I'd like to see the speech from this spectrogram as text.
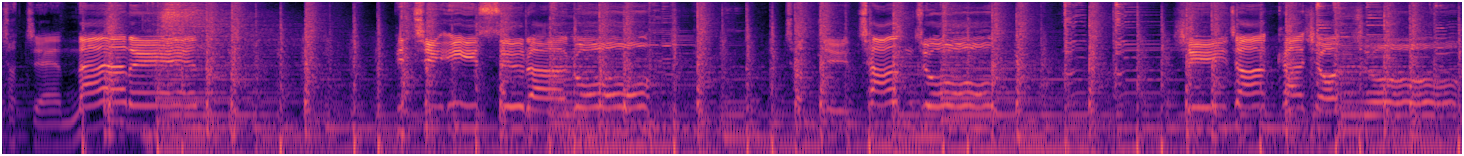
첫째 날엔 빛이 있으라고 천지 창조 시작하셨죠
